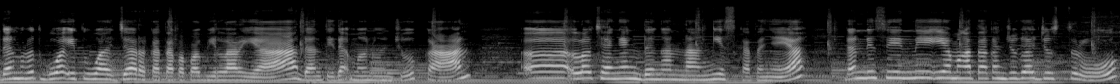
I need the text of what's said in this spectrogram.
dan menurut gua itu wajar kata Papa Bilar ya dan tidak menunjukkan uh, lo cengeng dengan nangis katanya ya. Dan di sini ia mengatakan juga justru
